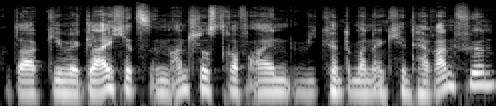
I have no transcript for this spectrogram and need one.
Und da gehen wir gleich jetzt im Anschluss drauf ein, wie könnte man ein Kind heranführen.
